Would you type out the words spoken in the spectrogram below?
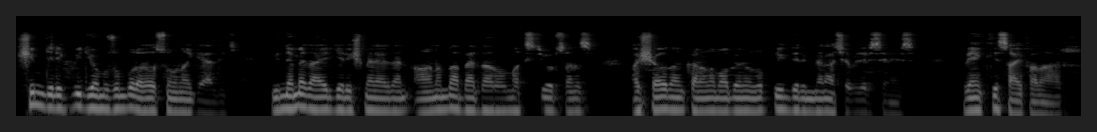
Şimdilik videomuzun burada sonuna geldik. Gündeme dair gelişmelerden anında haberdar olmak istiyorsanız aşağıdan kanalıma abone olup bildirimleri açabilirsiniz. Renkli sayfalar.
